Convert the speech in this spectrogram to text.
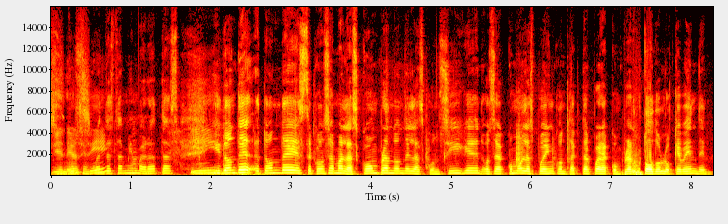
Viene 150 están bien baratas. ¿Y, dónde, dónde este, cómo se llama, las compran? ¿Dónde las consiguen? O sea, ¿cómo las pueden contactar para comprar todo lo que venden?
